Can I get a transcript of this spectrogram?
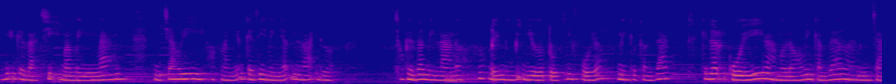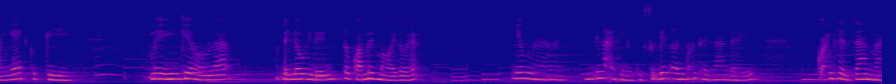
những cái giá trị mà mình mang, mình trao đi hoặc là những cái gì mình nhận lại được trong thời gian mình làm đâu. Lúc đấy mình bị nhiều yếu tố chi phối lắm. Mình có cảm giác cái giai đoạn cuối làm ở đó, mình cảm giác là mình chán ghét cực kỳ. Mình kiểu là đến đâu thì đến, tôi quá mệt mỏi rồi á nhưng mà nghĩ lại thì mình thực sự biết ơn quãng thời gian đấy quãng thời gian mà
